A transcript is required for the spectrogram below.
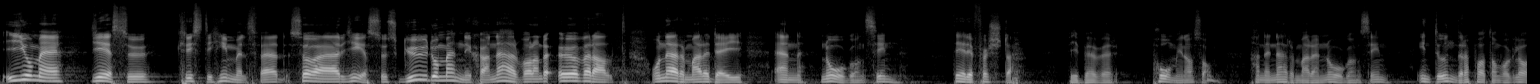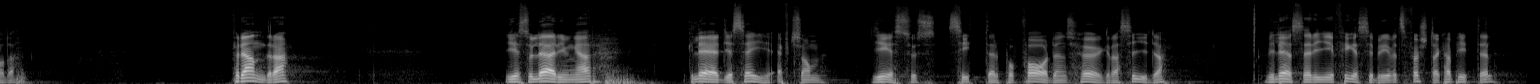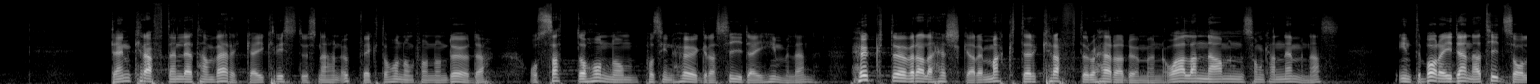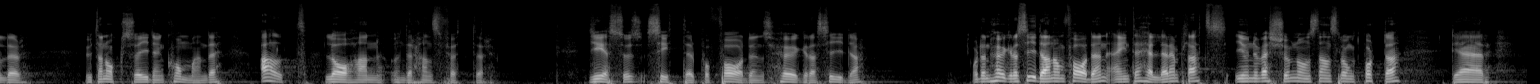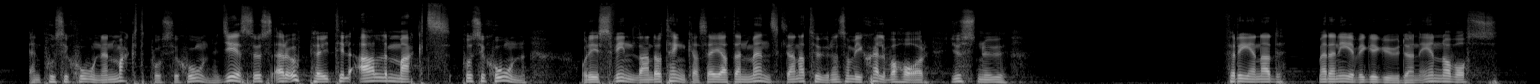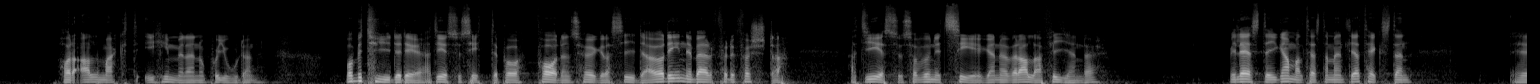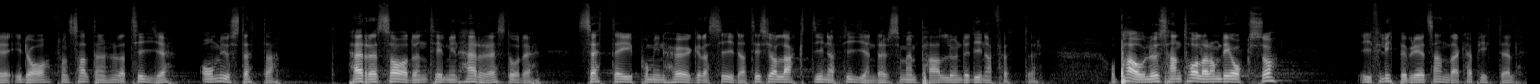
I och med Jesu Kristi himmelsfärd så är Jesus, Gud och människa, närvarande överallt och närmare dig än någonsin. Det är det första vi behöver påminna oss om. Han är närmare än någonsin. Inte undra på att de var glada. För det andra, Jesu lärjungar glädjer sig eftersom Jesus sitter på Faderns högra sida. Vi läser i Efesierbrevets första kapitel. Den kraften lät han verka i Kristus när han uppväckte honom från de döda och satte honom på sin högra sida i himlen, högt över alla härskare, makter, krafter och herradömen och alla namn som kan nämnas, inte bara i denna tidsålder utan också i den kommande. Allt la han under hans fötter. Jesus sitter på Faderns högra sida. Och den högra sidan om Fadern är inte heller en plats i universum någonstans långt borta. Det är en position, en maktposition. Jesus är upphöjd till all makts position. Och det är svindlande att tänka sig att den mänskliga naturen som vi själva har just nu, förenad med den evige guden, en av oss, har all makt i himmelen och på jorden. Vad betyder det att Jesus sitter på Faderns högra sida? Ja, det innebär för det första att Jesus har vunnit segern över alla fiender. Vi läste i gammaltestamentliga texten eh, idag från Psaltaren 110 om just detta. Herre saden till min Herre, står det, sätt dig på min högra sida tills jag lagt dina fiender som en pall under dina fötter. Och Paulus, han talar om det också i Filipperbrevets andra kapitel.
